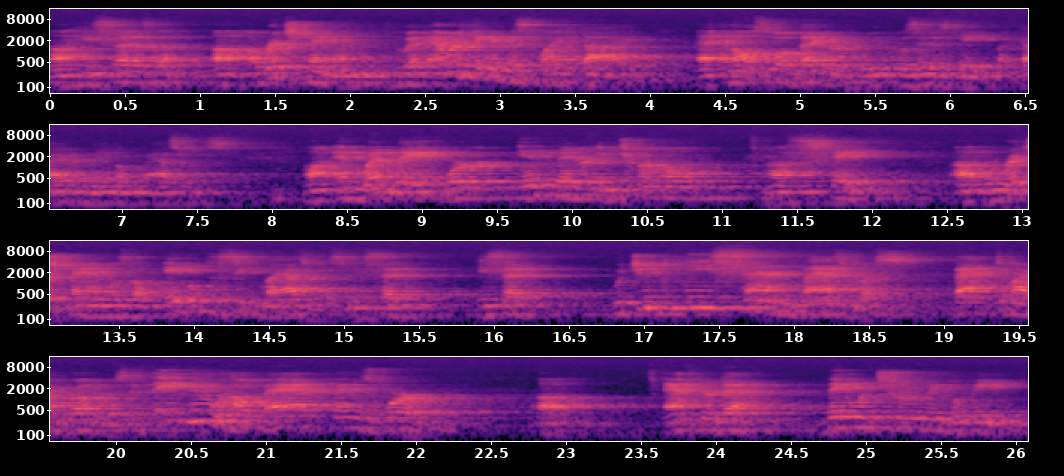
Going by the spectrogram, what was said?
uh, he says that uh, a rich man who had everything in this life died, and also a beggar who was at his gate, a guy by the name of Lazarus. And when they were in their eternal state, the rich man was able to see Lazarus, and he said, he said, would you please send Lazarus back to my brothers? If they knew how bad things were uh, after death, they would truly believe.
